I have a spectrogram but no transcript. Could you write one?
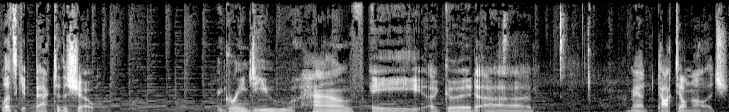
let's get back to the show. Green, do you have a a good uh, man cocktail knowledge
